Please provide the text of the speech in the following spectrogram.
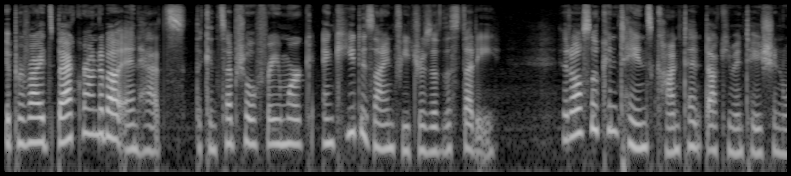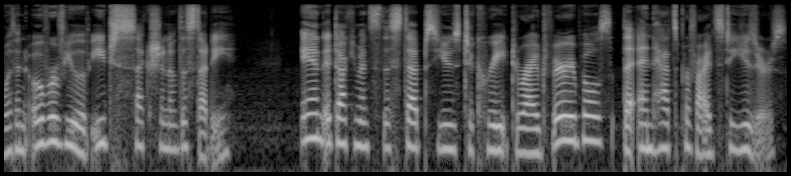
It provides background about NHATS, the conceptual framework, and key design features of the study. It also contains content documentation with an overview of each section of the study. And it documents the steps used to create derived variables that NHATS provides to users.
